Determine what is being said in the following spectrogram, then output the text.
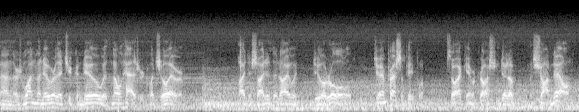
and there's one maneuver that you can do with no hazard whatsoever. I decided that I would do a roll to impress the people. So I came across and did a, a chandelle.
